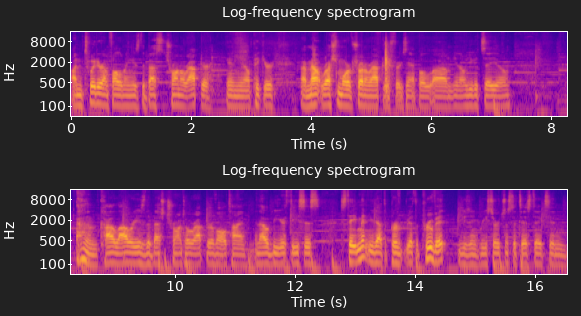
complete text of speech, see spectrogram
on Twitter I'm following is the best Toronto Raptor, and you know, pick your uh, Mount Rushmore of Toronto Raptors, for example. Um, you know, you could say, you know, Kyle Lowry is the best Toronto Raptor of all time, and that would be your thesis statement. You'd have to prove, you have to prove it using research and statistics and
